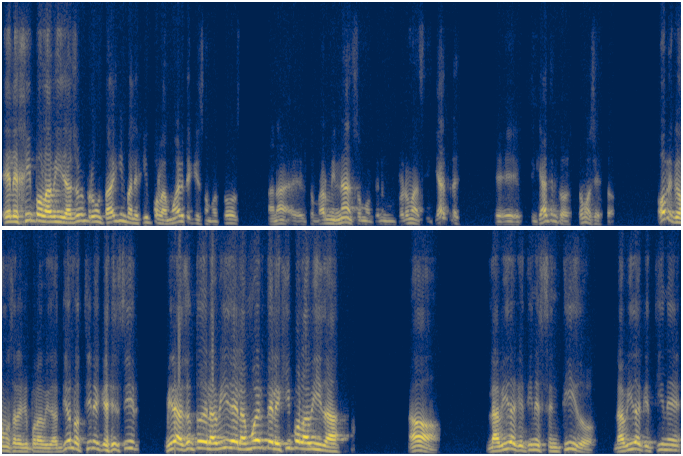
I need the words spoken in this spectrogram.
elegí por la vida. Yo me pregunto, ¿alguien va a elegir por la muerte? Que somos todos, eh, somos, tenemos problemas psiquiátricos, eh, psiquiátricos. ¿Cómo es esto? Obvio que vamos a elegir por la vida. Dios nos tiene que decir, Mira, yo de la vida y la muerte elegí por la vida. No, la vida que tiene sentido, la vida que tiene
